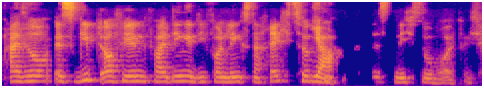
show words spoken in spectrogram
Also es gibt auf jeden Fall Dinge, die von links nach rechts hüpfen. Ja, ist nicht so häufig.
